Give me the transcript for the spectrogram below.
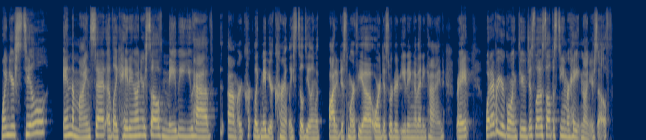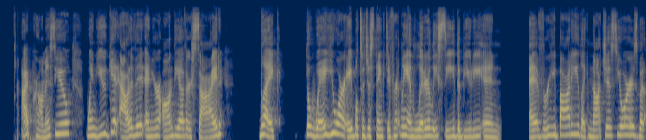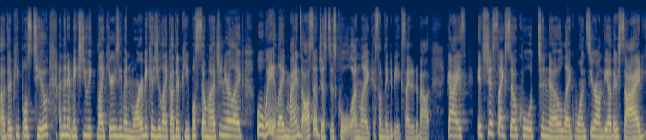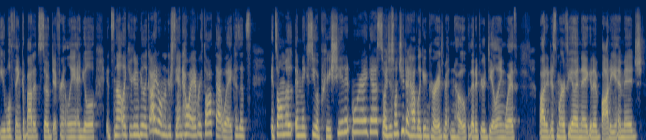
When you're still in the mindset of like hating on yourself, maybe you have, um, or like maybe you're currently still dealing with body dysmorphia or disordered eating of any kind, right? Whatever you're going through, just low self esteem or hating on yourself. I promise you, when you get out of it and you're on the other side, like the way you are able to just think differently and literally see the beauty in everybody, like not just yours, but other people's too. And then it makes you like yours even more because you like other people so much. And you're like, well, wait, like mine's also just as cool and like something to be excited about. Guys, it's just like so cool to know like once you're on the other side, you will think about it so differently. And you'll, it's not like you're going to be like, I don't understand how I ever thought that way. Cause it's, it's almost, it makes you appreciate it more, I guess. So I just want you to have like encouragement and hope that if you're dealing with body dysmorphia, negative body image,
